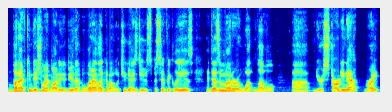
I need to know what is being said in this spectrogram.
but I've conditioned my body to do that. But what I like about what you guys do specifically is it doesn't matter what level uh, you're starting at, right?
